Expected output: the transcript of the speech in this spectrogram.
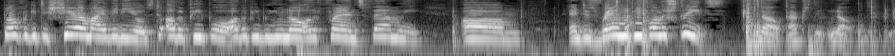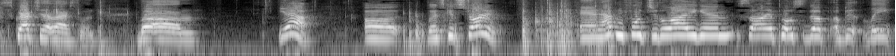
don't forget to share my videos to other people, other people you know, other friends, family, um, and just random people on the streets. No, actually, no. Scratch that last one. But, um, yeah. Uh, let's get started. And happy 4th of July again. Sorry I posted up a bit late.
